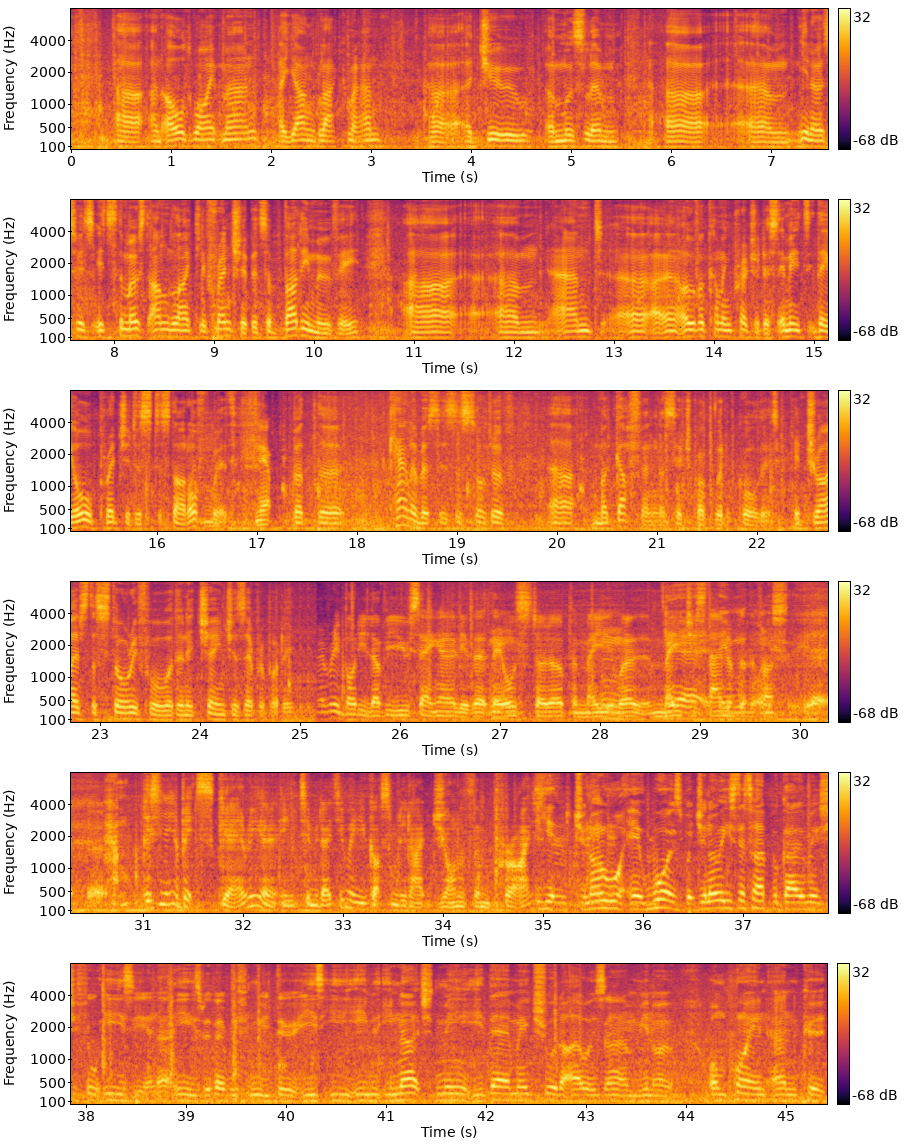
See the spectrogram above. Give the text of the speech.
uh, an old white man, a young black man, uh, a Jew, a Muslim. Uh, um, you know, it's, it's, it's the most unlikely friendship. It's a buddy movie, uh, um, and uh, overcoming prejudice. I mean, it's, they all prejudice to start off with, Yep. but the cannabis is a sort of uh, MacGuffin, as Hitchcock would have called it. It drives the story forward and it changes everybody. Everybody loved you. You were saying earlier that they all stood up and made, were, made yeah, you stand up at the front. honestly, Yeah, yeah. How- Isn't it a bit scary and intimidating when you've got somebody like Jonathan Pryce? Yeah, do you know what it was? But do you know he's the type of guy who makes you feel easy and at ease with everything you do. He's, he, he, he nurtured me. He there made sure that I was, um, you know, on point and could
